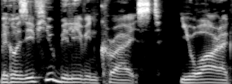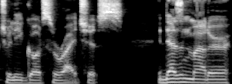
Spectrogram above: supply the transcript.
Because if you believe in Christ, you are actually God's righteous. It doesn't matter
